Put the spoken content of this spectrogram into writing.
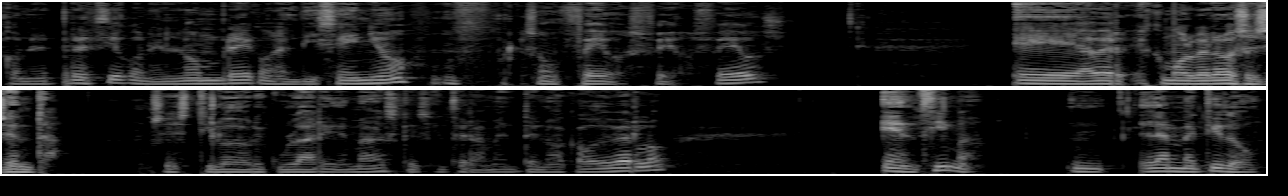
con el precio, con el nombre, con el diseño, porque son feos, feos, feos. Eh, a ver, es como volver a los 60, ese estilo de auricular y demás, que sinceramente no acabo de verlo. Encima mm, le han metido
